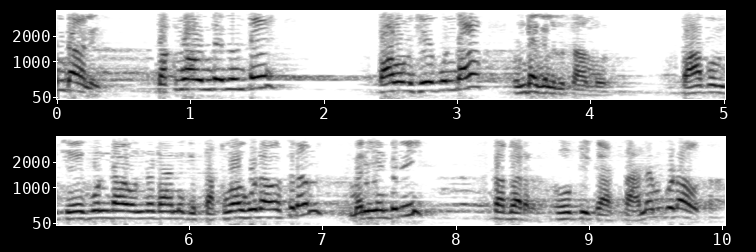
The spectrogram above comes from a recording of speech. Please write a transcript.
ఉండాలి. తక్కువ ఉండేది ఉంటే పాపం చేయకుండా ఉండగలుగుతాము. పాపం చేయకుండా ఉండడానికి తక్కువ కూడా అవసరం. మరి ఏంటిది? సబర్ ఓపిక సహనం కూడా అవసరం.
